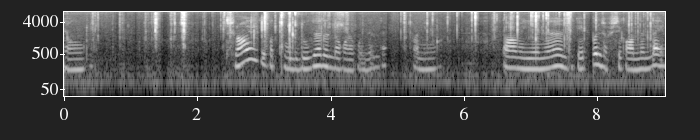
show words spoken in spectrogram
양도. 드라이기 같은 걸로 녹여야 된다고 알고 있는데 아닌가? 그다음에 얘는 되게 예쁜 접시가 왔는데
